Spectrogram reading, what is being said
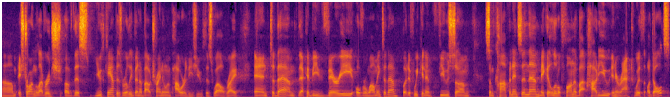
Um, a strong leverage of this youth camp has really been about trying to empower these youth as well, right? And to them, that could be very overwhelming to them. But if we can infuse some some confidence in them, make it a little fun about how do you interact with adults,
